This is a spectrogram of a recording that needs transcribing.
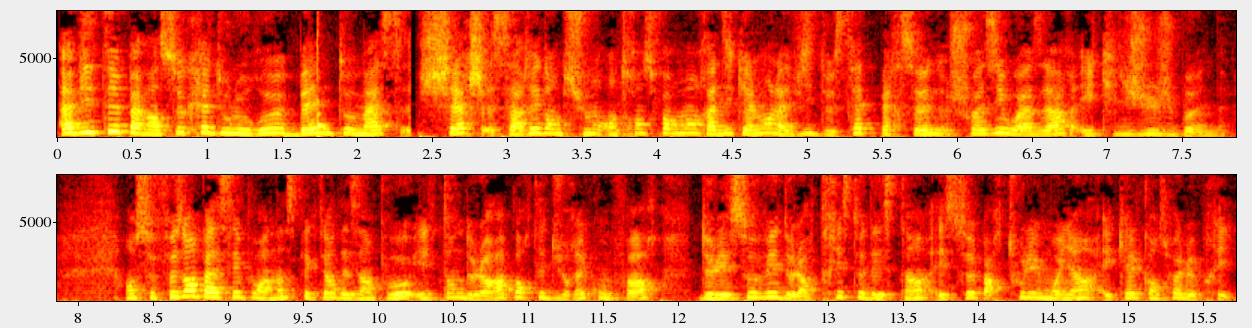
Habité par un secret douloureux, Ben Thomas cherche sa rédemption en transformant radicalement la vie de sept personnes choisies au hasard et qu'il juge bonnes. En se faisant passer pour un inspecteur des impôts, il tente de leur apporter du réconfort, de les sauver de leur triste destin, et ce par tous les moyens et quel qu'en soit le prix.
